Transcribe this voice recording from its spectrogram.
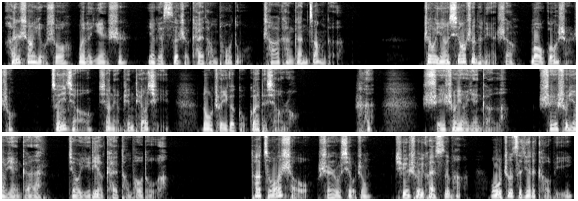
很少有说为了验尸要给死者开膛破肚查看肝脏的。周阳消瘦的脸上目光闪烁，嘴角向两边挑起，露出一个古怪的笑容。哼，谁说要验肝了？谁说要验肝就一定要开膛破肚啊？他左手伸入袖中，取出一块丝帕，捂住自己的口鼻，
